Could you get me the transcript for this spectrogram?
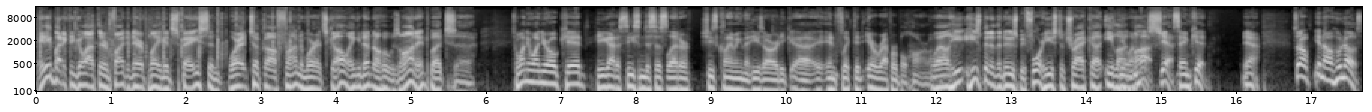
Anybody can go out there and find an airplane in space and where it took off from and where it's going. You don't know who was on it, but uh, 21 year old kid, he got a cease and desist letter. She's claiming that he's already uh, inflicted irreparable harm. well, he he's been in the news before. He used to track uh, Elon, Elon Musk. Musk. Yeah, same kid. Yeah. So, you know, who knows?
